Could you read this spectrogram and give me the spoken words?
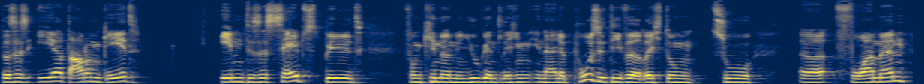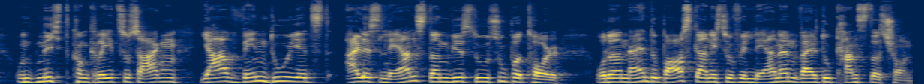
dass es eher darum geht, eben dieses Selbstbild von Kindern und Jugendlichen in eine positive Richtung zu äh, formen und nicht konkret zu sagen, ja, wenn du jetzt alles lernst, dann wirst du super toll. Oder nein, du brauchst gar nicht so viel lernen, weil du kannst das schon.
